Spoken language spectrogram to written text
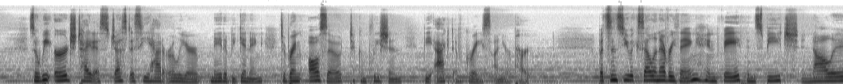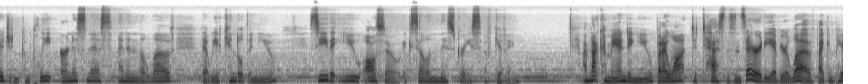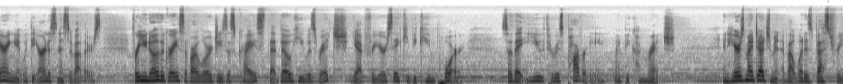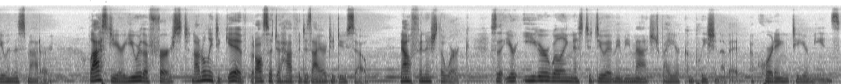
So we urge Titus, just as he had earlier made a beginning, to bring also to completion the act of grace on your part. But since you excel in everything, in faith, in speech, in knowledge, in complete earnestness, and in the love that we have kindled in you, see that you also excel in this grace of giving. I'm not commanding you, but I want to test the sincerity of your love by comparing it with the earnestness of others. For you know the grace of our Lord Jesus Christ, that though he was rich, yet for your sake he became poor, so that you through his poverty might become rich. And here's my judgment about what is best for you in this matter. Last year, you were the first, not only to give, but also to have the desire to do so. Now finish the work, so that your eager willingness to do it may be matched by your completion of it, according to your means.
